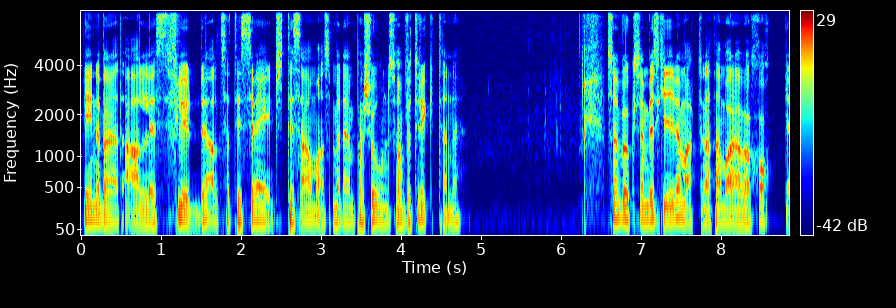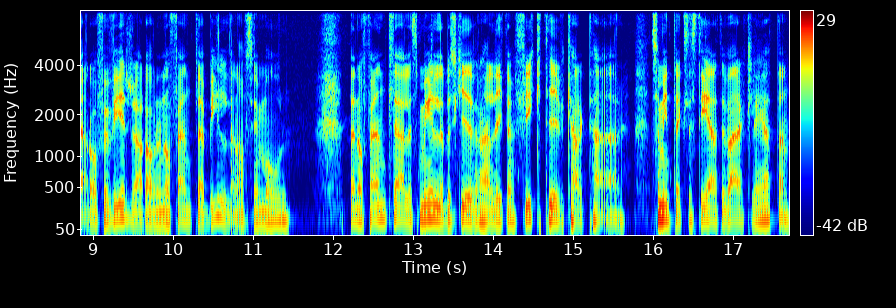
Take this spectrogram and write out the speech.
Det innebär att Alice flydde alltså till Schweiz tillsammans med den person som förtryckt henne. Som vuxen beskriver Martin att han bara var chockad och förvirrad av den offentliga bilden av sin mor. Den offentliga Alice Miller beskriver han likt en fiktiv karaktär som inte existerat i verkligheten.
